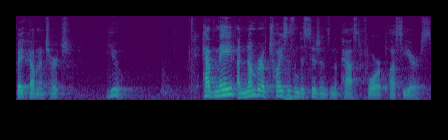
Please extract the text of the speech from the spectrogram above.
Faith Covenant Church, you have made a number of choices and decisions in the past four plus years.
